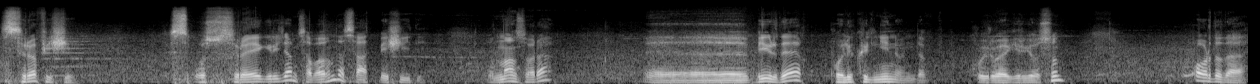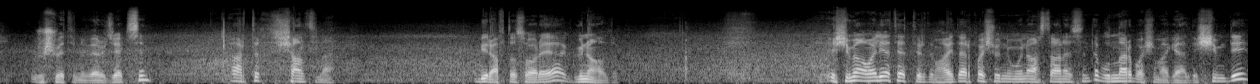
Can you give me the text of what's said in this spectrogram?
Sıra fişi. O sıraya gireceğim sabahın da saat 5'iydi. Ondan sonra eee, bir de polikliniğin önünde kuyruğa giriyorsun. Orada da rüşvetini vereceksin. Artık şansına. Bir hafta sonraya gün aldık. Eşimi ameliyat ettirdim. Haydarpaşa Numune Hastanesi'nde bunlar başıma geldi. Şimdi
